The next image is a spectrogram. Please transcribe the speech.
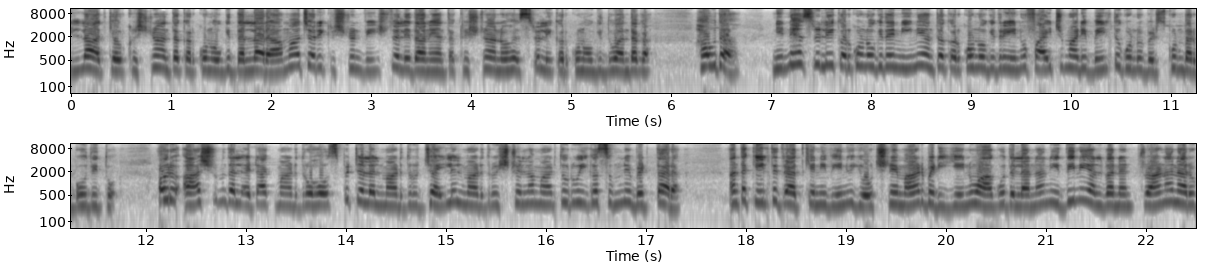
ಇಲ್ಲ ಅದಕ್ಕೆ ಅವ್ರು ಕೃಷ್ಣ ಅಂತ ಕರ್ಕೊಂಡು ಹೋಗಿದ್ದಲ್ಲ, ರಾಮಾಚಾರಿ ಕೃಷ್ಣನ್ ವೇಷದಲ್ಲಿದ್ದಾನೆ ಅಂತ ಕೃಷ್ಣ ಅನ್ನೋ ಹೆಸರಲ್ಲಿ ಕರ್ಕೊಂಡು ಹೋಗಿದ್ದು ಅಂದಾಗ, ಹೌದಾ? ನಿನ್ನ ಹೆಸರಲ್ಲಿ ಕರ್ಕೊಂಡು ಹೋಗಿದೆ ನೀನೇ ಅಂತ ಕರ್ಕೊಂಡು ಹೋಗಿದ್ರೆ ಏನೋ ಫೈಟ್ ಮಾಡಿ ಬೇಲ್ ತಗೊಂಡು ಬಿಡಿಸ್ಕೊಂಡು ಬರ್ಬೋದಿತ್ತು. ಅವರು ಆಶ್ರಮದಲ್ಲಿ ಅಟ್ಯಾಕ್ ಮಾಡಿದ್ರು ಹಾಸ್ಪಿಟಲಲ್ಲಿ ಮಾಡಿದ್ರು ಜೈಲಲ್ಲಿ ಮಾಡಿದ್ರು, ಇಷ್ಟೆಲ್ಲ ಮಾಡ್ತವ್ರು ಈಗ ಸುಮ್ಮನೆ ಬಿಡ್ತಾರ. ಅಂತ ಕೇಳ್ತಿದ್ರೆ ಅದಕ್ಕೆ ನೀವೇನು ಯೋಚನೆ ಮಾಡಬೇಡಿ, ಏನೂ ಆಗೋದಿಲ್ಲ. ನಾನು ಇದ್ದೀನಿ ಅಲ್ವಾ ನನ್ನ ಪ್ರಾಣನಾರು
